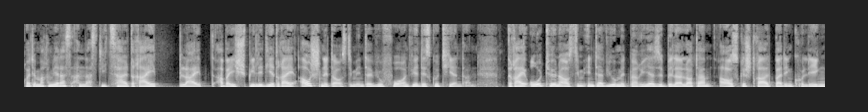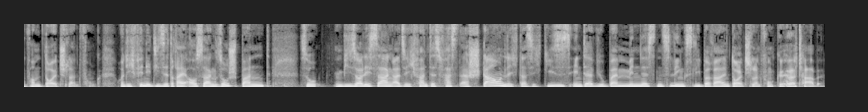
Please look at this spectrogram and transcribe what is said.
Heute machen wir das anders. Die Zahl drei bleibt. Aber ich spiele dir drei Ausschnitte aus dem Interview vor und wir diskutieren dann. Drei O-Töne aus dem Interview mit Maria Sibylla Lotter, ausgestrahlt bei den Kollegen vom Deutschlandfunk. Und ich finde diese drei Aussagen so spannend, so, wie soll ich sagen, also ich fand es fast erstaunlich, dass ich dieses Interview beim mindestens linksliberalen Deutschlandfunk gehört habe.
